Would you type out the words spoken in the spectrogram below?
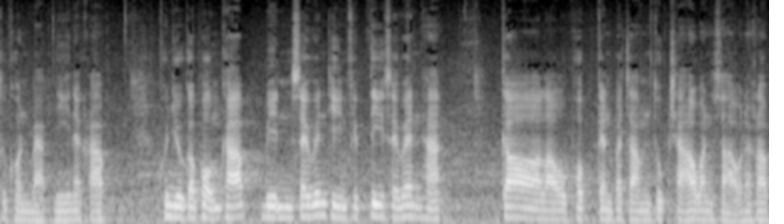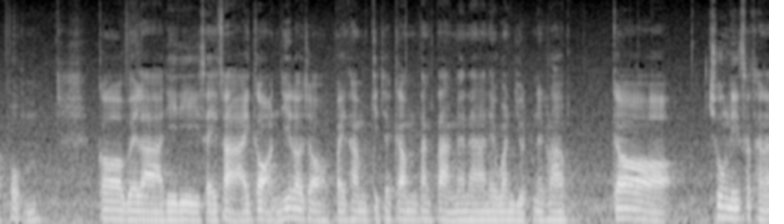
ทุกคนแบบนี้นะครับ คุณอยู่กับผมครับบิน 1757 ฮะ ก็เราพบกันประจำทุกเช้าวันเสาร์นะครับผม ก็เวลาดีๆ สายๆ ก่อนที่เราจะออกไปทำกิจกรรมต่างๆ นานาในวันหยุดนะครับ ก็ ช่วงนี้สถาน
